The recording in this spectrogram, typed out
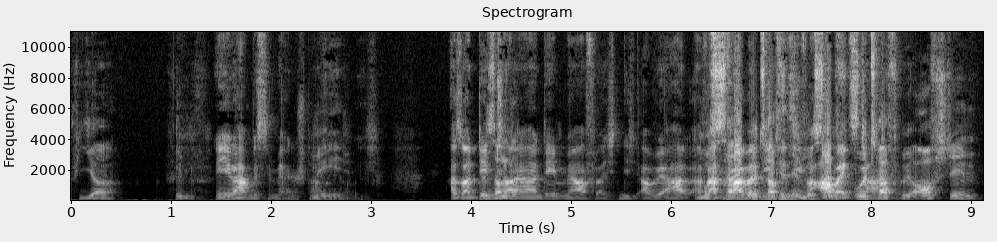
vier, fünf. Nee, wir haben ein bisschen mehr geschlafen, Nee. glaube ich. Also an dem, Besonder- Tag, an dem Jahr vielleicht nicht, aber wir, wir hatten halt die ultra, musst halt Arbeitstage. ultra früh aufstehen.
